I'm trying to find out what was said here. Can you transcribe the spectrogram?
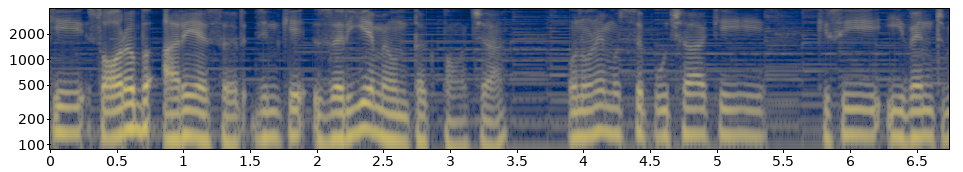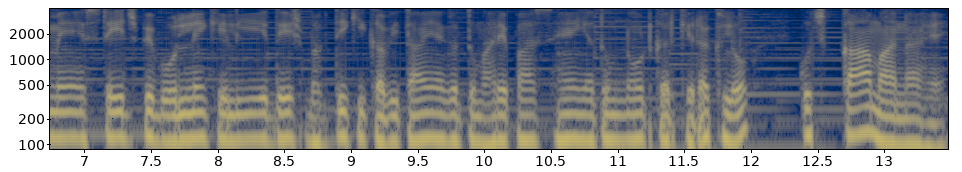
कि सौरभ आर्य सर जिनके ज़रिए मैं उन तक पहुँचा, उन्होंने मुझसे पूछा कि किसी इवेंट में स्टेज पे बोलने के लिए देशभक्ति की कविताएँ अगर तुम्हारे पास हैं या तुम नोट करके रख लो, कुछ काम आना है।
